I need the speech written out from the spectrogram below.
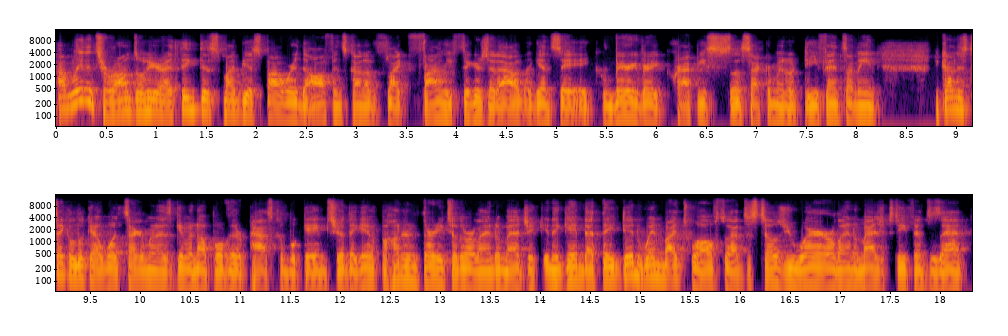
I'm leaning Toronto here. I think this might be a spot where the offense kind of like finally figures it out against a, a very, very crappy uh, Sacramento defense. I mean, you kind of just take a look at what Sacramento has given up over their past couple games here. They gave up 130 to the Orlando Magic in a game that they did win by 12. So that just tells you where Orlando Magic's defense is at.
